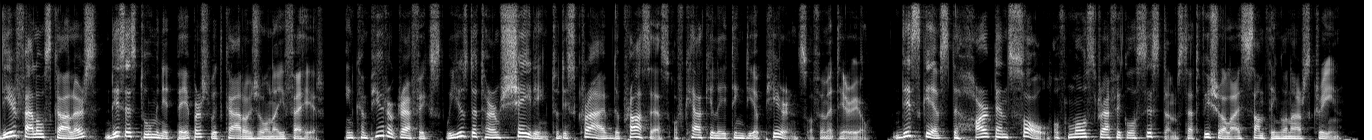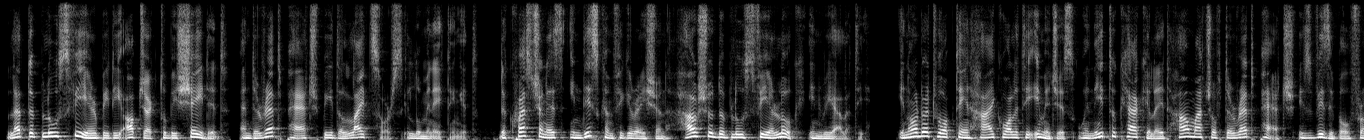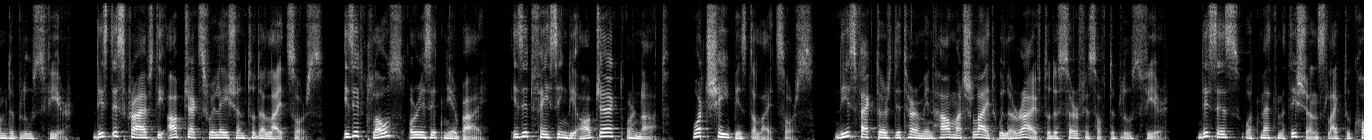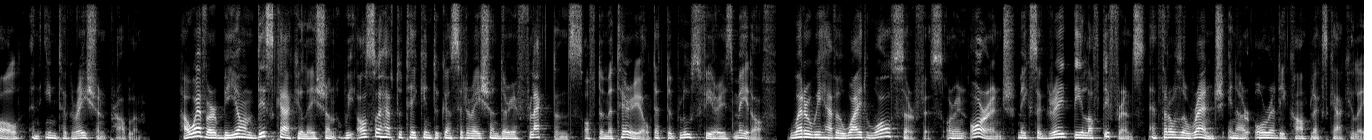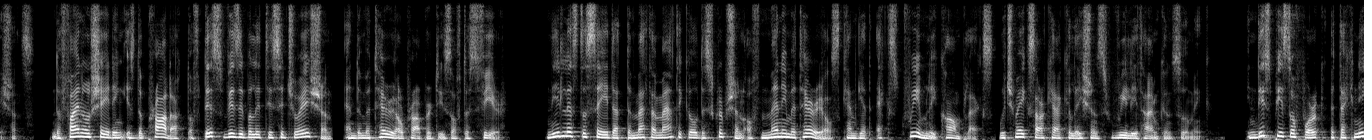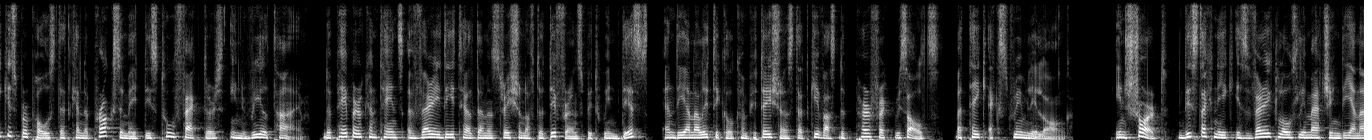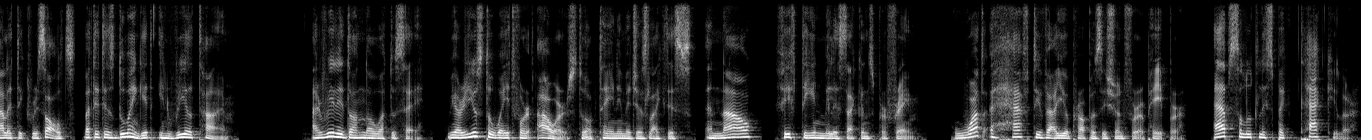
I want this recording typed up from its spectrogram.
Dear fellow scholars, this is 2-minute papers with Károly Zsolnai Fehér. In computer graphics, we use the term shading to describe the process of calculating the appearance of a material. This gives the heart and soul of most graphical systems that visualize something on our screen. Let the blue sphere be the object to be shaded, and the red patch be the light source illuminating it. The question is, in this configuration, how should the blue sphere look in reality? In order to obtain high-quality images, we need to calculate how much of the red patch is visible from the blue sphere. This describes the object's relation to the light source. Is it close or is it nearby? Is it facing the object or not? What shape is the light source? These factors determine how much light will arrive to the surface of the blue sphere. This is what mathematicians like to call an integration problem. However, beyond this calculation, we also have to take into consideration the reflectance of the material that the blue sphere is made of. Whether we have a white wall surface or an orange makes a great deal of difference and throws a wrench in our already complex calculations. The final shading is the product of this visibility situation and the material properties of the sphere. Needless to say that the mathematical description of many materials can get extremely complex, which makes our calculations really time consuming. In this piece of work, a technique is proposed that can approximate these two factors in real time. The paper contains a very detailed demonstration of the difference between this and the analytical computations that give us the perfect results, but take extremely long. In short, this technique is very closely matching the analytic results, but it is doing it in real time. I really don't know what to say. We are used to wait for hours to obtain images like this, and now 15 milliseconds per frame. What a hefty value proposition for a paper. Absolutely spectacular.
